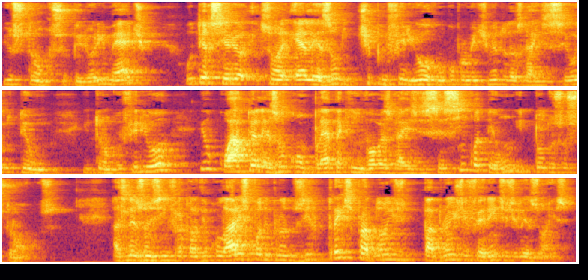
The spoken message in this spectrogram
e os troncos superior e médio. O terceiro é a lesão do tipo inferior, com comprometimento das raízes C8, T1 e tronco inferior. E o quarto é a lesão completa, que envolve as raízes de C5 a T1 e todos os troncos. As lesões infraclaviculares podem produzir três padrões, padrões diferentes de lesões.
